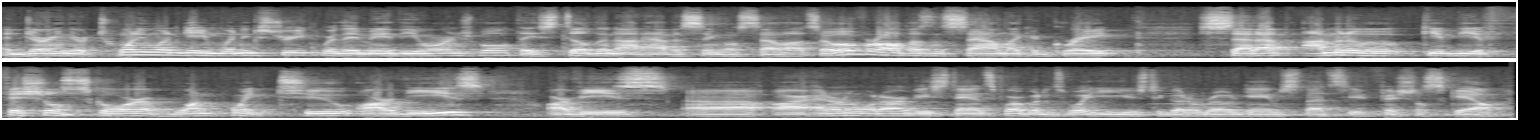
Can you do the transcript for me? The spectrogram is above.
And during their 21 game winning streak, where they made the Orange Bowl, they still did not have a single sellout. So overall, it doesn't sound like a great setup. I'm going to give the official score of 1.2 RVs. RVs uh, are I don't know what RV stands for, but it's what you use to go to road games. So that's the official scale.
